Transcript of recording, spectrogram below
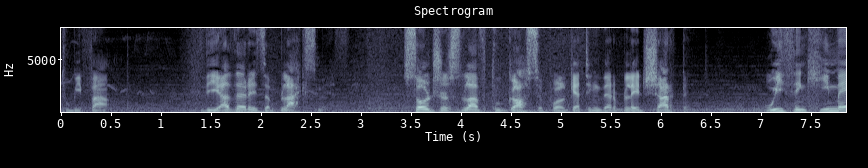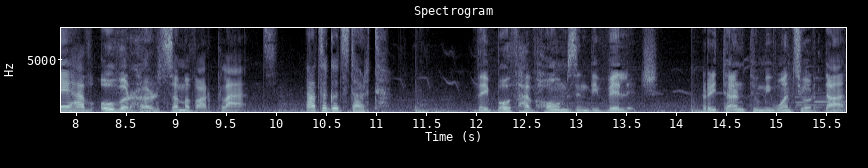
to be found. The other is a blacksmith. Soldiers love to gossip while getting their blades sharpened. We think he may have overheard some of our plans. That's a good start. They both have homes in the village. Return to me once you're done.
